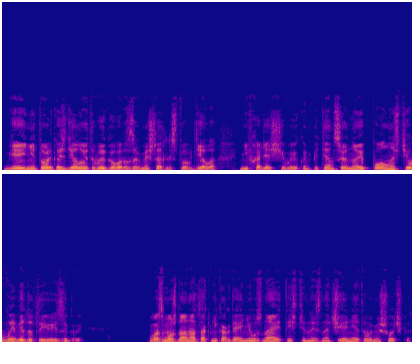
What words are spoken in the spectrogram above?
ей не только сделают выговор за вмешательство в дело, не входящее в ее компетенцию, но и полностью выведут ее из игры. Возможно, она так никогда и не узнает истинное значение этого мешочка.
